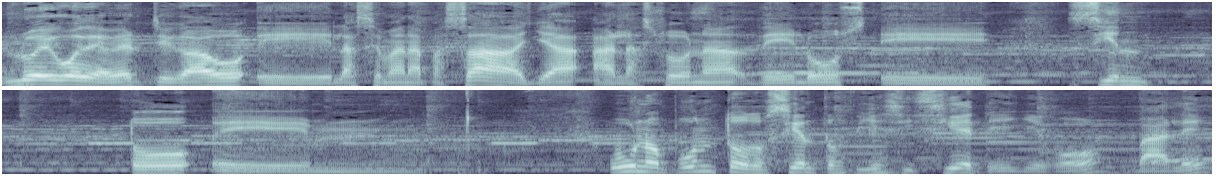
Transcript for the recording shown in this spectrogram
Luego de haber llegado eh, la semana pasada ya a la zona de los eh, 100 eh, 1.217 llegó, ¿vale?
